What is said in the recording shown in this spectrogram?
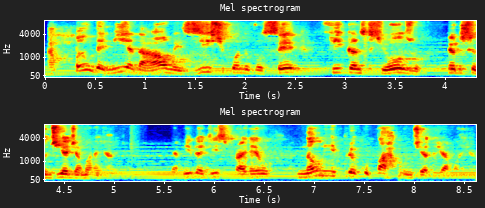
A pandemia da alma existe quando você fica ansioso pelo seu dia de amanhã. E a Bíblia diz para eu não me preocupar com o dia de amanhã.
